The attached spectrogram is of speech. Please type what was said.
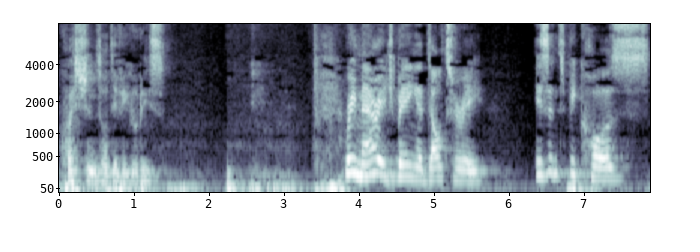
questions or difficulties. Remarriage being adultery isn't because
